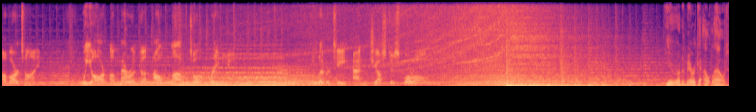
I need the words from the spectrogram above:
of our time. We are America Out Loud Talk Radio. Liberty and justice for all. Here on America Out Loud,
